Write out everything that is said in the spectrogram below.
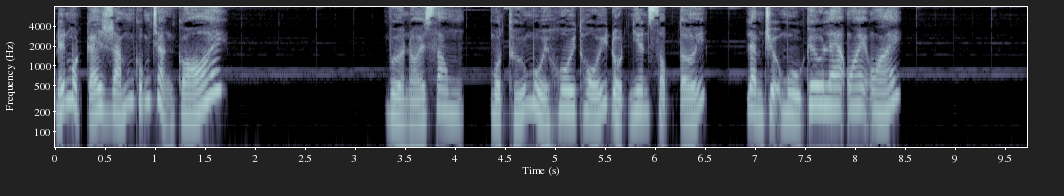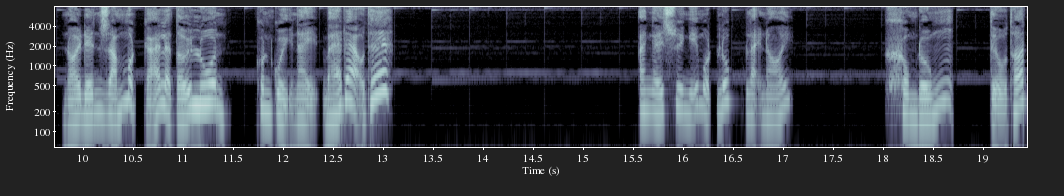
đến một cái rắm cũng chẳng có ấy. Vừa nói xong, một thứ mùi hôi thối đột nhiên sộc tới, làm triệu mù kêu la oai oái. nói đến rắm một cái là tới luôn, con quỷ này bá đạo thế. Anh ấy suy nghĩ một lúc lại nói, không đúng, tiểu thất,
